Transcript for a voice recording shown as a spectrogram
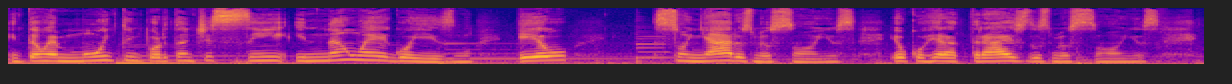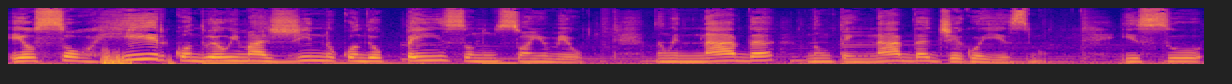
Então é muito importante sim e não é egoísmo. Eu sonhar os meus sonhos, eu correr atrás dos meus sonhos, eu sorrir quando eu imagino, quando eu penso num sonho meu. Não é nada, não tem nada de egoísmo. Isso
